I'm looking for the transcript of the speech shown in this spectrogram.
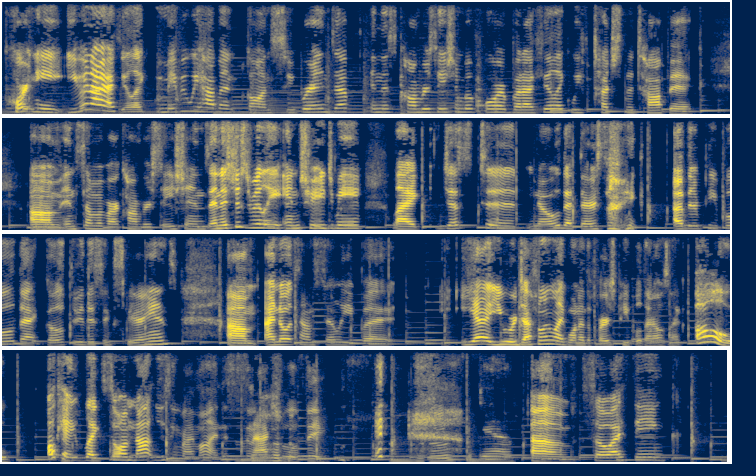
Courtney, you and I, I feel like maybe we haven't gone super in depth in this conversation before, but I feel like we've touched the topic um, in some of our conversations. And it's just really intrigued me, like, just to know that there's like other people that go through this experience. Um, I know it sounds silly, but yeah, you were definitely like one of the first people that I was like, oh, okay, like, so I'm not losing my mind. This is an actual thing. mm-hmm. Yeah. Um, so I think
